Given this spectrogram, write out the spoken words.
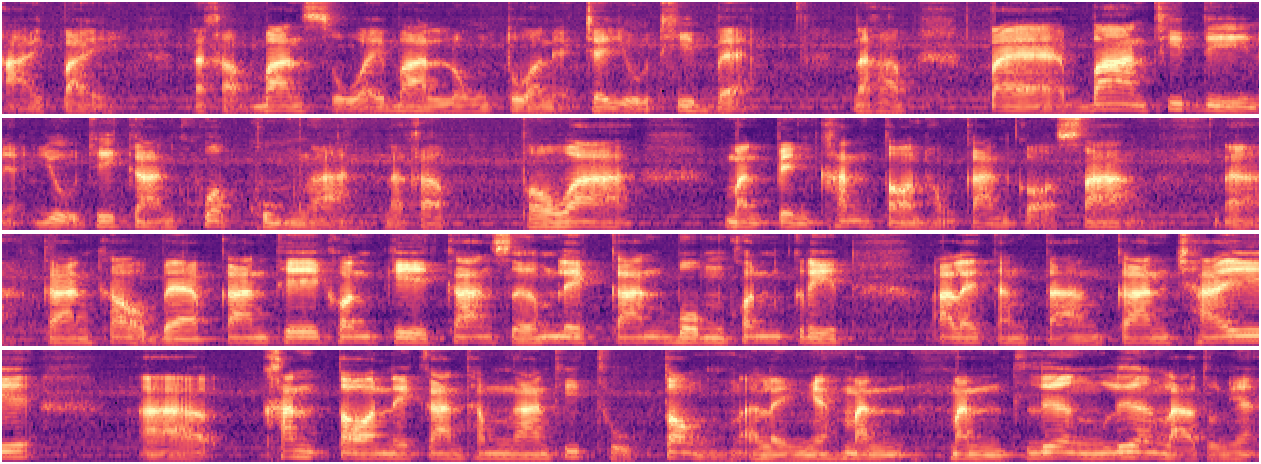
หายไปนะครับ บ้านสวยบ้านลงตัวเนี่ยจะอยู่ที่แบบนะครับ แต่บ้านที่ดีเนี่ยอยู่ที่การควบคุมงานนะครับ เพราะว่ามันเป็นขั้นตอนของการก่อสร้างการเข้าแบบการเทคอนกรีต การเสริมเหล็กการบ่มคอนกรีตอะไรต่างๆ การใช้ ขั้นตอนในการทำงานที่ถูกต้องอะไรเงี้ยมันมันเรื่องเรื่องราวตรงเนี้ย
